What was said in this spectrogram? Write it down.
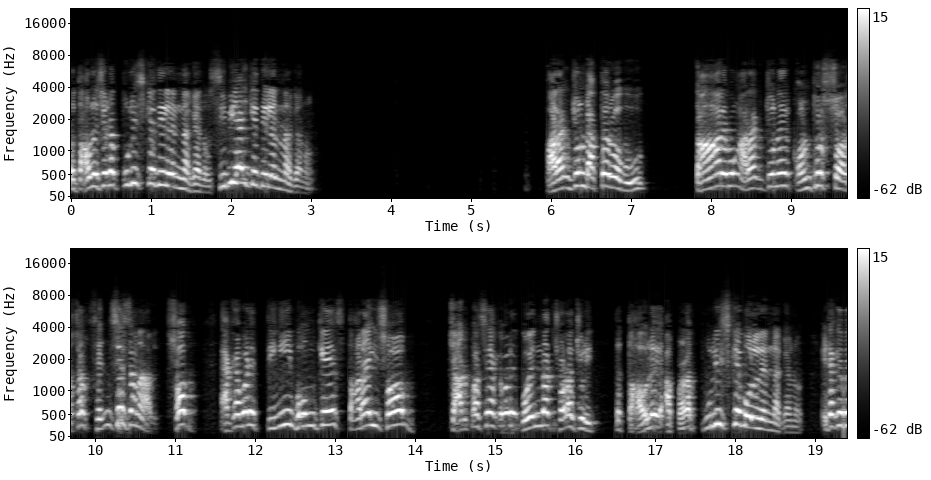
তো তাহলে সেটা পুলিশকে দিলেন না কেন? সিবিআই কে দিলেন না কেন? আর একজন ডাক্তারবাবু তার এবং আরেকজনের কণ্ঠস্বর সব সেন্সেশনাল সব একেবারে তিনি বোমকেশ তারাই সব, চারপাশে একেবারে গোয়েন্দার ছড়াছড়ি। তাহলে আপনারা পুলিশকে বললেন না কেন? এটাকে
